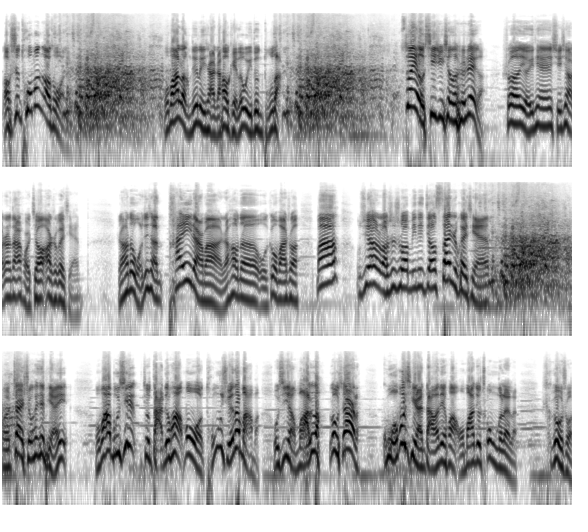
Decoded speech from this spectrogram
老师托梦告诉我的，我妈冷静了一下，然后给了我一顿毒打。最有戏剧性的是这个，说有一天学校让大家伙交二十块钱，然后呢我就想贪一点嘛，然后呢我跟我妈说，妈，我学校老师说明天交三十块钱，我占十块钱便宜。我妈不信，就打电话问我同学的妈妈。我心想完了露馅了，果不其然，打完电话我妈就冲过来了，跟我说，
